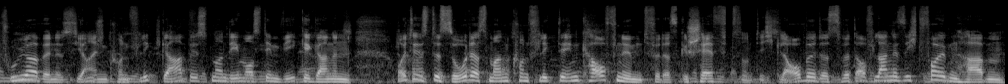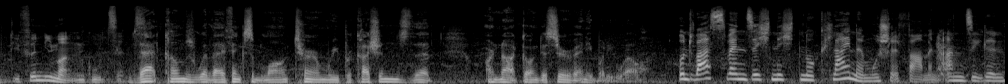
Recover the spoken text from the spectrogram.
Früher, wenn es hier einen Konflikt gab, ist man dem aus dem Weg gegangen. Heute ist es so, dass man Konflikte in Kauf nimmt für das Geschäft. Und ich glaube, das wird auf lange Sicht Folgen haben, die für niemanden gut sind. That comes with, I think, some long-term repercussions that are not going to serve anybody well. Und was, wenn sich nicht nur kleine Muschelfarmen ansiedeln,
